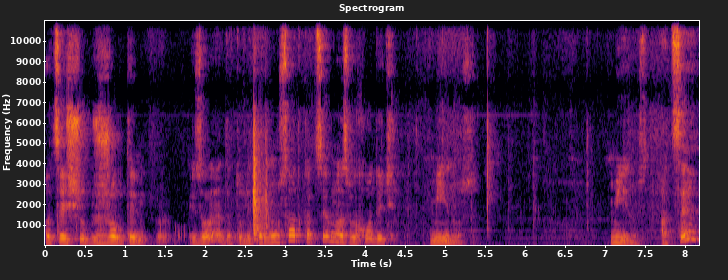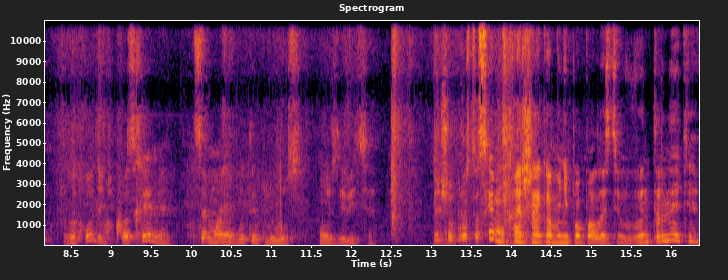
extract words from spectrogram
Оцей щуп з жовтим ізолентом, то лі термоусадка, це в нас виходить мінус. Мінус. А це виходить по схемі, це має бути плюс. Ось дивіться. Знайшов просто схему. Перша, яка мені попалась в інтернеті.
